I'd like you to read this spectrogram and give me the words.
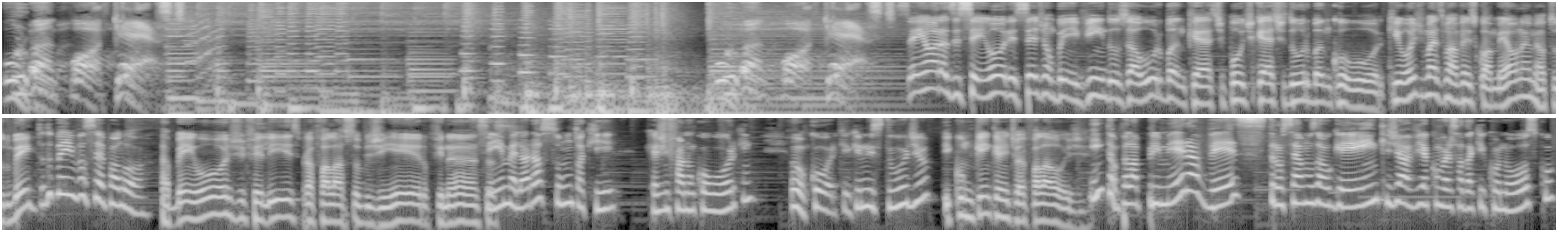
Urban Podcast. Urban Podcast. Senhoras e senhores, sejam bem-vindos ao Urbancast, podcast do Urban Cowork. Que hoje mais uma vez com a Mel, né, Mel? Tudo bem? Tudo bem e você, Paulo? Tá bem hoje, feliz para falar sobre dinheiro, finanças. Sim, melhor assunto aqui que a gente fala no coworking. Oh, coworking aqui no estúdio. E com quem que a gente vai falar hoje? Então, pela primeira vez, trouxemos alguém que já havia conversado aqui conosco,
